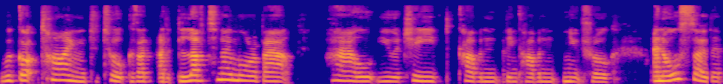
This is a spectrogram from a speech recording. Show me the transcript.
we've got time to talk because I'd, I'd love to know more about how you achieved carbon being carbon neutral and also the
